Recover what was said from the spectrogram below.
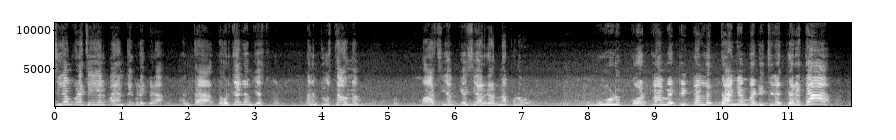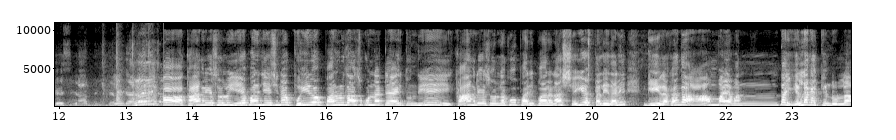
సీఎం కూడా చేయని పని అంతే కూడా ఇక్కడ అంత దౌర్జన్యం చేస్తున్నారు. మనం చూస్తూ ఉన్నాం. మా సీఎం కేసీఆర్ గారు ఉన్నప్పుడు మూడు కోట్ల మెట్రిక్ టన్నుల ధాన్యం పండించిన ఘనత కాంగ్రెస్ వాళ్ళు ఏ పని చేసినా పొయ్యిలో పనులు దాచుకున్నట్టే అవుతుంది కాంగ్రెస్ వాళ్ళకు పరిపాలన చెయ్యొస్తలేదని ఈ రకంగా అమ్మాయి అంతా ఎల్లగక్కిండుల్లా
